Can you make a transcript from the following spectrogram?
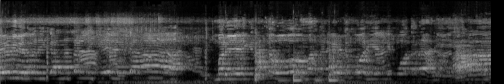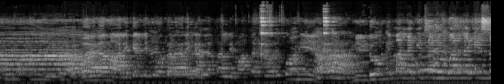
ఏమి తెలియని కన్న తల్లికి ఎరుక. మరి ఎగిరిలో మన నెట్టుకొని వెళ్ళిపోతారా మాలికెళ్ళిపోతారా కన్న తల్లి మందని కోరుకొని నిండు నిమ్మల్ల కింద కింద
